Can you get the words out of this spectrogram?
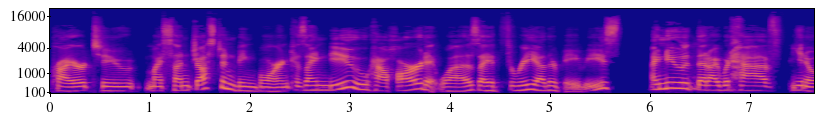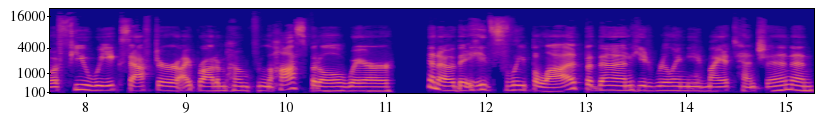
prior to my son Justin being born because I knew how hard it was. I had three other babies. I knew that I would have, you know, a few weeks after I brought him home from the hospital where, you know, that he'd sleep a lot, but then he'd really need my attention. And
